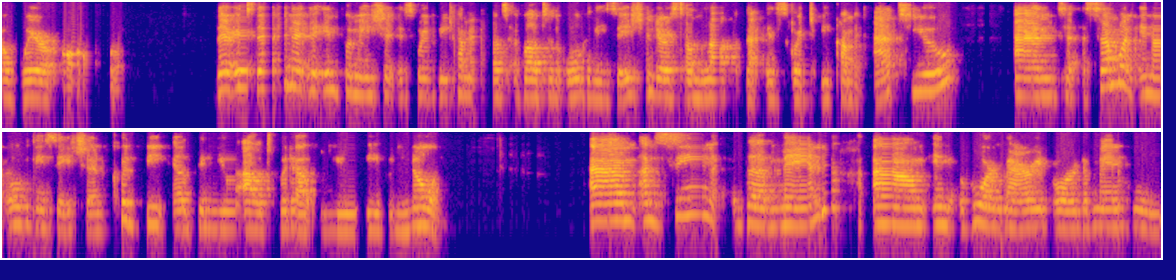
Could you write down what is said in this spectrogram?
aware of. There is definitely information is going to be coming out about an organization. There's some luck that is going to be coming at you. And someone in an organization could be helping you out without you even knowing. Um, I'm seeing the men um, in who are married or the men who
